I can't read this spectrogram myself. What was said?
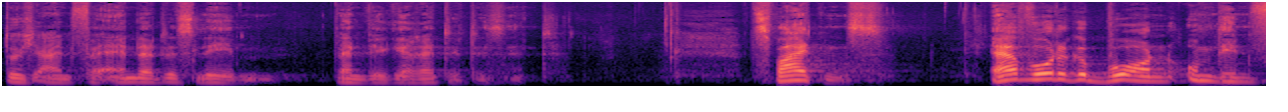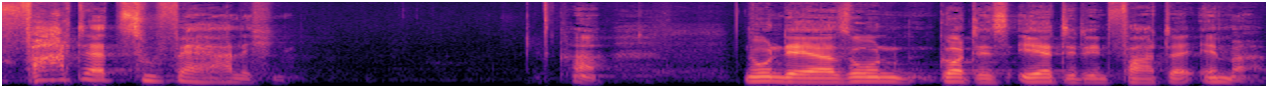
durch ein verändertes Leben, wenn wir Gerettete sind. Zweitens, er wurde geboren, um den Vater zu verherrlichen. Ha. Nun, der Sohn Gottes ehrte den Vater immer.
